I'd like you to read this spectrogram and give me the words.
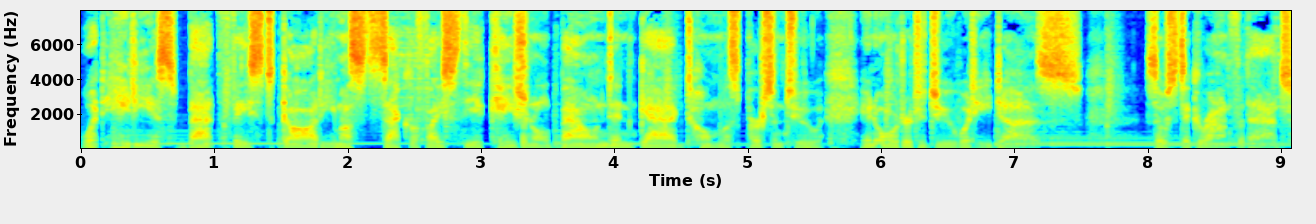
what hideous bat faced god he must sacrifice the occasional bound and gagged homeless person to in order to do what he does. So stick around for that.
